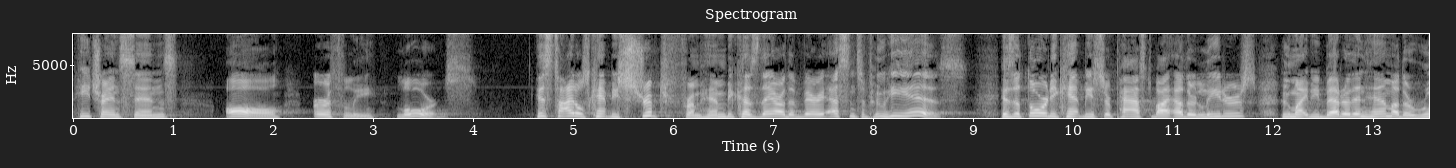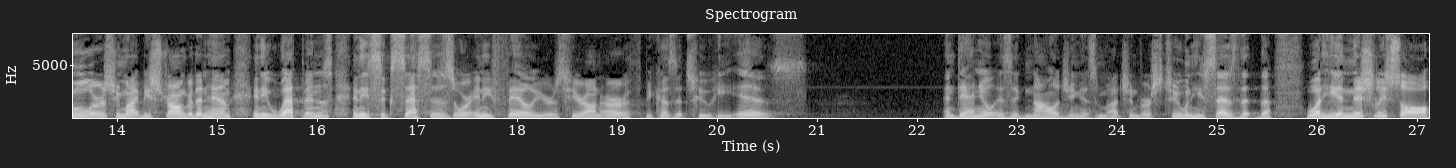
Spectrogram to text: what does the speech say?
He transcends all earthly lords. His titles can't be stripped from him because they are the very essence of who he is. His authority can't be surpassed by other leaders who might be better than him, other rulers who might be stronger than him, any weapons, any successes, or any failures here on earth because it's who he is. And Daniel is acknowledging as much in verse 2 when he says that the, what he initially saw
